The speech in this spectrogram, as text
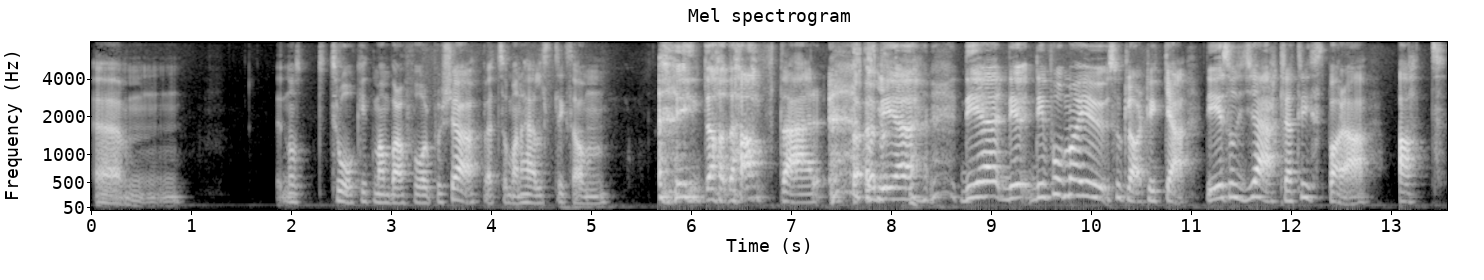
ehm, något tråkigt man bara får på köpet som man helst liksom inte hade haft där. Och det, det, det, det får man ju såklart tycka. Det är så jäkla trist bara att,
